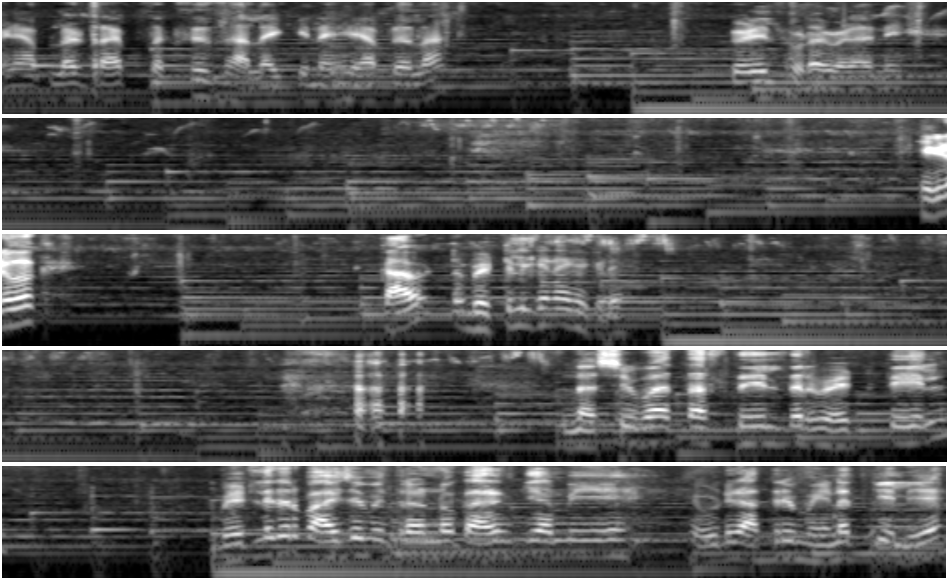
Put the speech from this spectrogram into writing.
आणि आपला ट्रॅप सक्सेस झालाय की नाही हे आपल्याला कळेल थोड्या वेळाने. इकडे बघ. काय वाटतं भेटतील की नाही खेकडे? नशिबात असतील तर भेटतील. भेटले तर पाहिजे मित्रांनो कारण की आम्ही एवढी रात्री मेहनत केली आहे.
